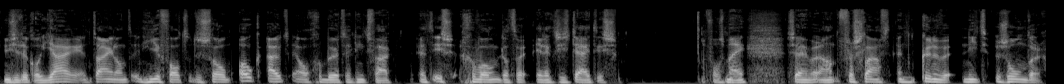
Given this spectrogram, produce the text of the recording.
Nu zit ik al jaren in Thailand en hier valt de stroom ook uit. Al gebeurt het niet vaak. Het is gewoon dat er elektriciteit is. Volgens mij zijn we aan verslaafd en kunnen we niet zonder.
